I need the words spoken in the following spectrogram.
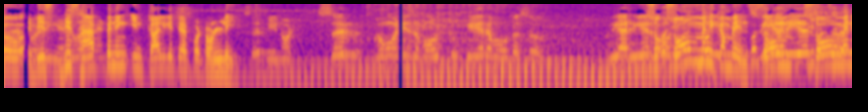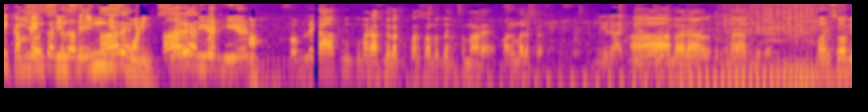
uh, this this happening in Calicut airport only Sir, we not. Sir, no one is about to care about us, sir. We are here. so so many complaints so, so many complaints since in this morning Sir, we are here Ah. from like. आदमी तुम्हारा आदमी का परसों में दर्द से मारा है हमारे मालिक का मेरा आदमी हाँ हमारा तुम्हारा आदमी का परसों भी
